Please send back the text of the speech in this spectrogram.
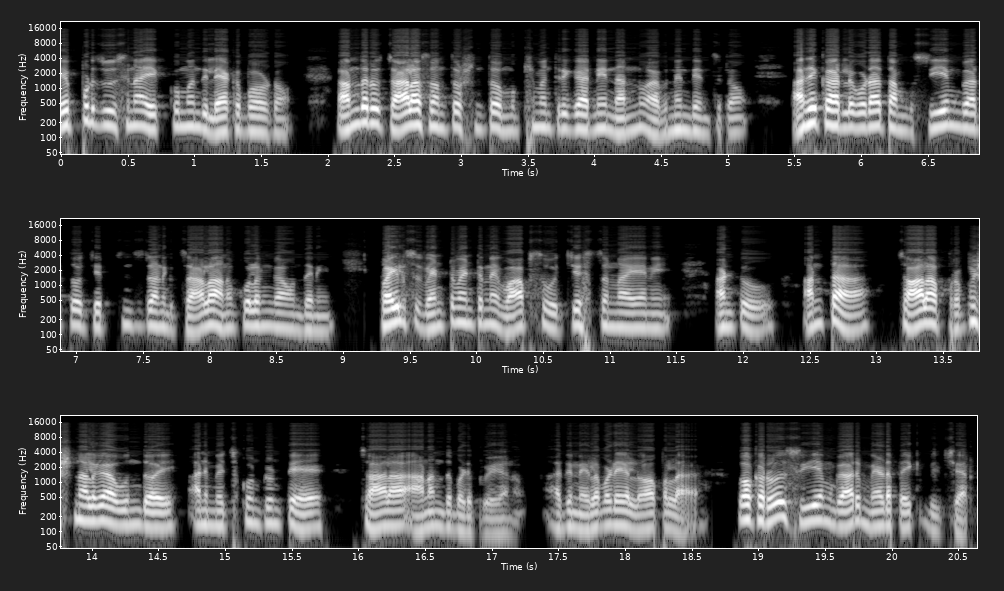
ఎప్పుడు చూసినా ఎక్కువ మంది లేకపోవడం అందరూ చాలా సంతోషంతో ముఖ్యమంత్రి గారిని నన్ను అభినందించడం అధికారులు కూడా తమకు సీఎం గారితో చర్చించడానికి చాలా అనుకూలంగా ఉందని ఫైల్స్ వెంట వెంటనే వాపసు వచ్చేస్తున్నాయని అంటూ అంతా చాలా ప్రొఫెషనల్గా ఉందో అని మెచ్చుకుంటుంటే చాలా ఆనందపడిపోయాను. అది నిలబడే లోపల ఒకరోజు సీఎం గారు మేడపైకి పిలిచారు.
